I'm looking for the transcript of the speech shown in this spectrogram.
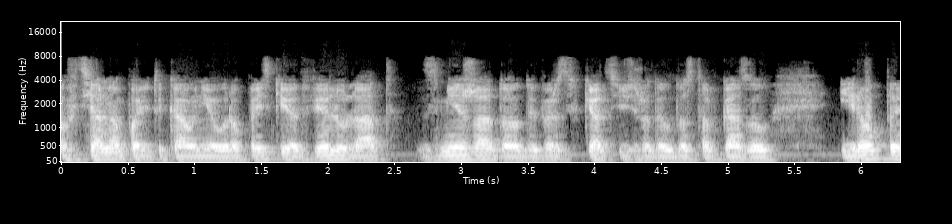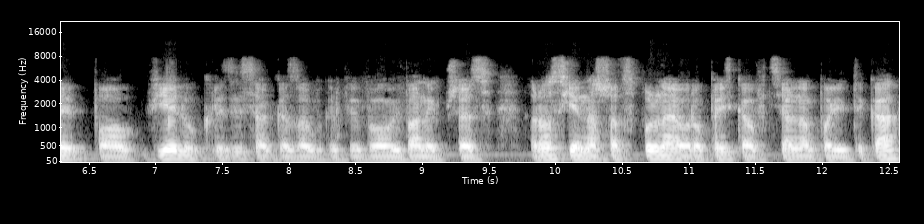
oficjalna polityka Unii Europejskiej od wielu lat zmierza do dywersyfikacji źródeł dostaw gazu i ropy. Po wielu kryzysach gazowych wywoływanych przez Rosję, nasza wspólna europejska oficjalna polityka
